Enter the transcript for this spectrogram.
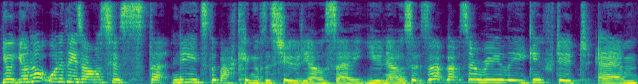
you're you're not one of these artists that needs the backing of the studio, say, you know. So that, that's a really gifted um,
